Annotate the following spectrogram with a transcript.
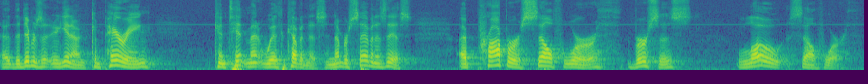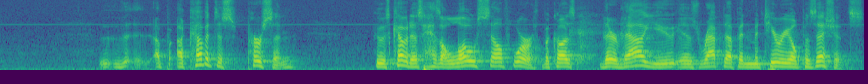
uh, the difference, again, I'm comparing contentment with covetousness. And number seven is this a proper self worth versus low self worth. A, a, covetous person who is covetous has a low self worth because their value is wrapped up in material possessions.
